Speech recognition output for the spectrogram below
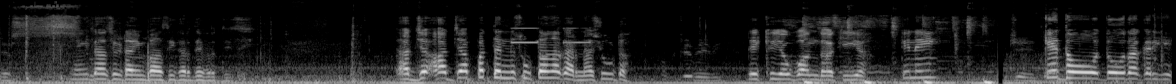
ਨਹੀਂ ਤਾਂ ਅਸੀਂ ਟਾਈਮ ਪਾਸ ਹੀ ਕਰਦੇ ਫਿਰਦੇ ਸੀ। ਅੱਜ ਅੱਜ ਆਪਾਂ ਤਿੰਨ ਸੂਟਾਂ ਦਾ ਕਰਨਾ ਸ਼ੂਟ ਓਕੇ ਬੇਬੀ ਦੇਖੀ ਜਾਊ ਬੰਦਾ ਕੀ ਆ ਕਿ ਨਹੀਂ? ਕਿ ਦੋ ਦੋ ਦਾ ਕਰੀਏ।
